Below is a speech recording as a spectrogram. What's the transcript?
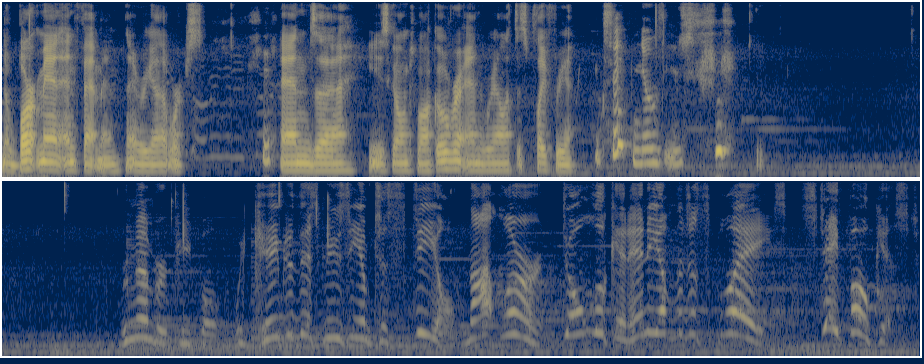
no, Bartman and Fatman. There we go, that works. and uh, he's going to walk over, and we're gonna let this play for you. Looks like noses. Remember, people, we came to this museum to steal, not learn. Don't look at any of the displays. Stay focused.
